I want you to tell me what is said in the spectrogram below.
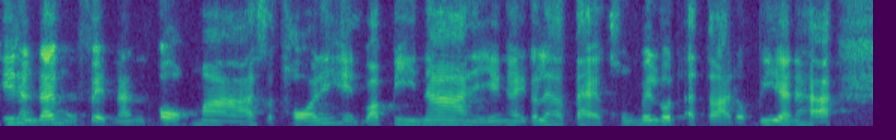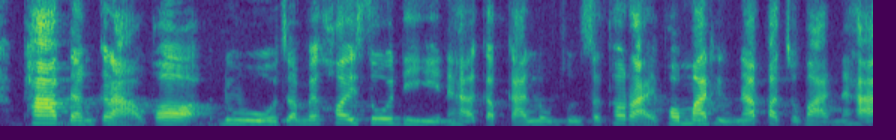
ที่ทางด้านของเฟดนั้นออกมาสะท้อนให้เห็นว่าปีหน้าเนี่ยยังไงก็แล้วแต่คงไม่ลดอัตราดอกเบี้ยนะคะ ภาพดังกล่าวก็ดูจะไม่ค่อยสู้ดีนะคะกับการลงทุนสักเท่าไหร่พอมาถึงณปัจจุบันนะคะ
